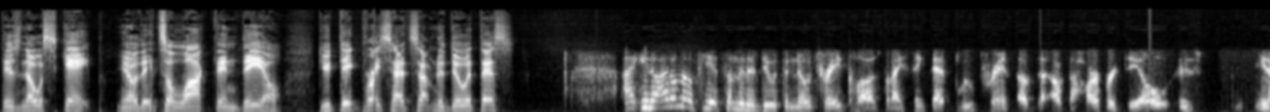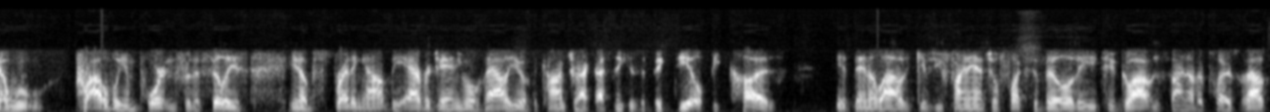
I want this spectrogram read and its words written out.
there's no escape. You know, it's a locked in deal. Do you think Bryce had something to do with this? I, you know, I don't know if he had something to do with the no trade clause, but I think that blueprint of the of the Harper deal is you know, probably important for the Phillies. You know, spreading out the average annual value of the contract, I think, is a big deal because it then allows gives you financial flexibility to go out and sign other players without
